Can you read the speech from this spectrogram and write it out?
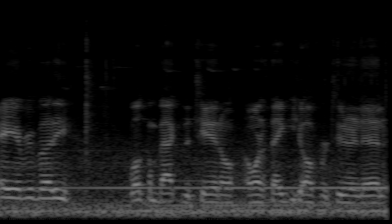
Hey everybody, welcome back to the channel. I want to thank you all for tuning in.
